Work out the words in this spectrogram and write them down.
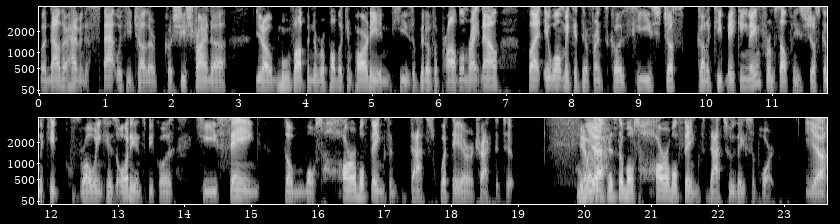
but now they're having a spat with each other because she's trying to you know, move up in the Republican Party, and he's a bit of a problem right now. But it won't make a difference because he's just going to keep making name for himself. And he's just going to keep growing his audience because he's saying the most horrible things, and that's what they are attracted to. Yep. Whoever yeah. says the most horrible things, that's who they support. Yeah,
